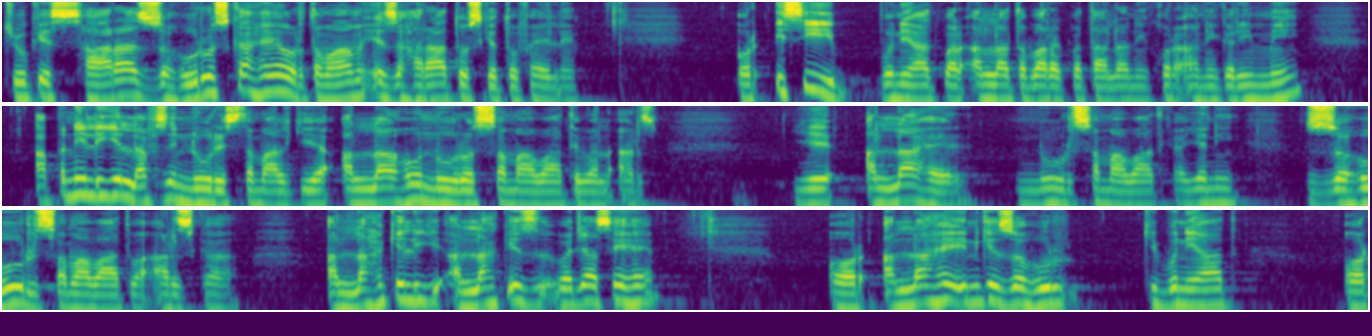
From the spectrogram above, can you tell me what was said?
چونکہ سارا ظہور اس کا ہے اور تمام اظہارات اس کے توفیل ہیں اور اسی بنیاد پر اللہ تبارک و تعالیٰ نے قرآن کریم میں اپنے لیے لفظ نور استعمال کیا، اللہ نور السماوات والارض۔ یہ اللہ ہے نور سماوات کا یعنی ظہور سماوات و عرض کا اللہ کے لیے، اللہ کی وجہ سے ہے۔ اور اللہ ہے ان کے ظہور کی بنیاد۔ اور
